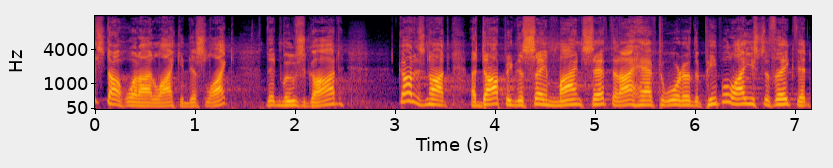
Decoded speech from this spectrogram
It's not what I like and dislike that moves God. God is not adopting the same mindset that I have toward other people. I used to think that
